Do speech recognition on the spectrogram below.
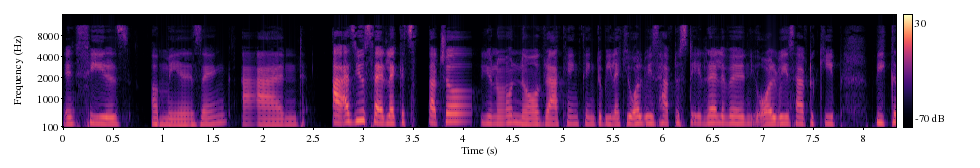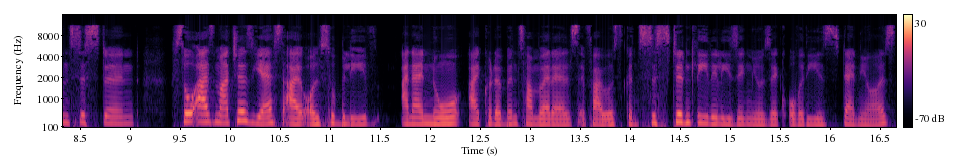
it feels amazing. And as you said like it's such a you know nerve wracking thing to be like you always have to stay relevant you always have to keep be consistent. So as much as yes i also believe and i know i could have been somewhere else if i was consistently releasing music over these 10 years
